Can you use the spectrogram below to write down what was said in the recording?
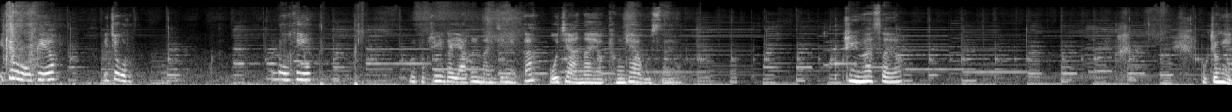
이쪽으로 오세요. 이쪽으로. 일로 오세요. 우리 복종이가 약을 만지니까 오지 않아요. 경계하고 있어요. 복종이 왔어요. 복종이,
